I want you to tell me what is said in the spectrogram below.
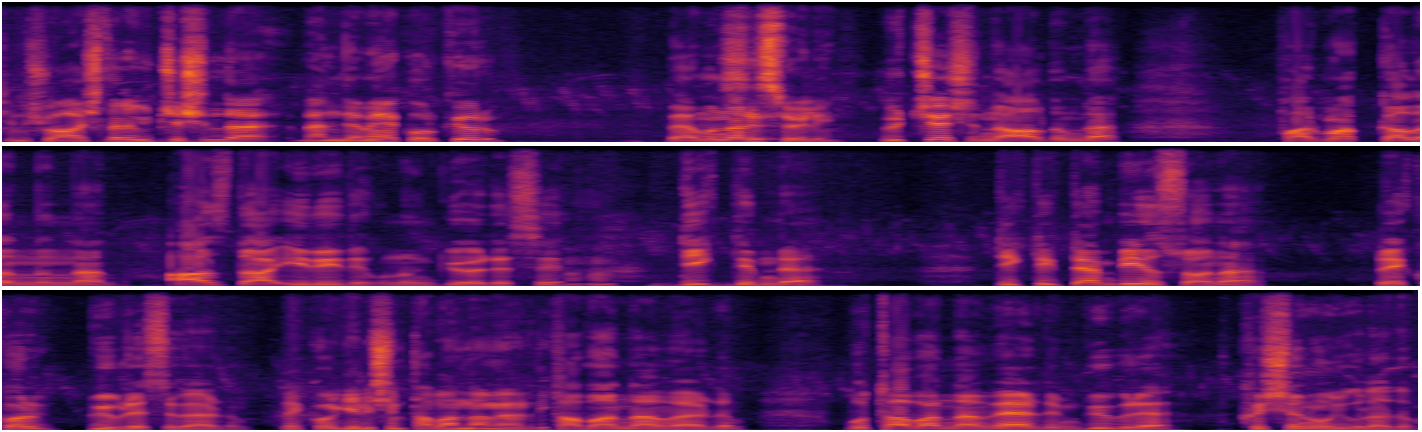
Şimdi şu ağaçlara 3 yaşında ben demeye korkuyorum. Ben bunları Siz söyleyin. 3 yaşında aldığımda parmak kalınlığından az daha iriydi bunun gövdesi. Hı hı. Diktimde diktikten bir yıl sonra rekor gübresi verdim. Rekor gelişim tabandan verdik. Tabandan verdim. Bu tabandan verdiğim gübre kışın uyguladım.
